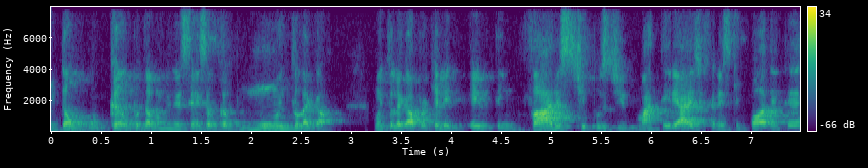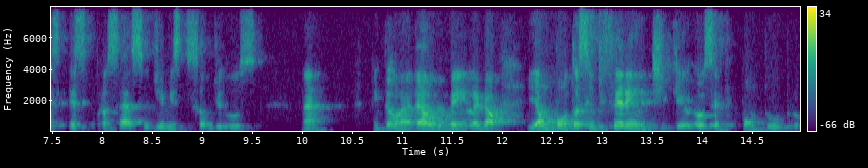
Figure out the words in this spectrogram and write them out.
Então, o campo da luminescência é um campo muito legal. Muito legal porque ele, ele tem vários tipos de materiais diferentes que podem ter esse processo de emissão de luz, né? Então, é, é algo bem legal. E é um ponto, assim, diferente, que eu, sempre pontuo para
